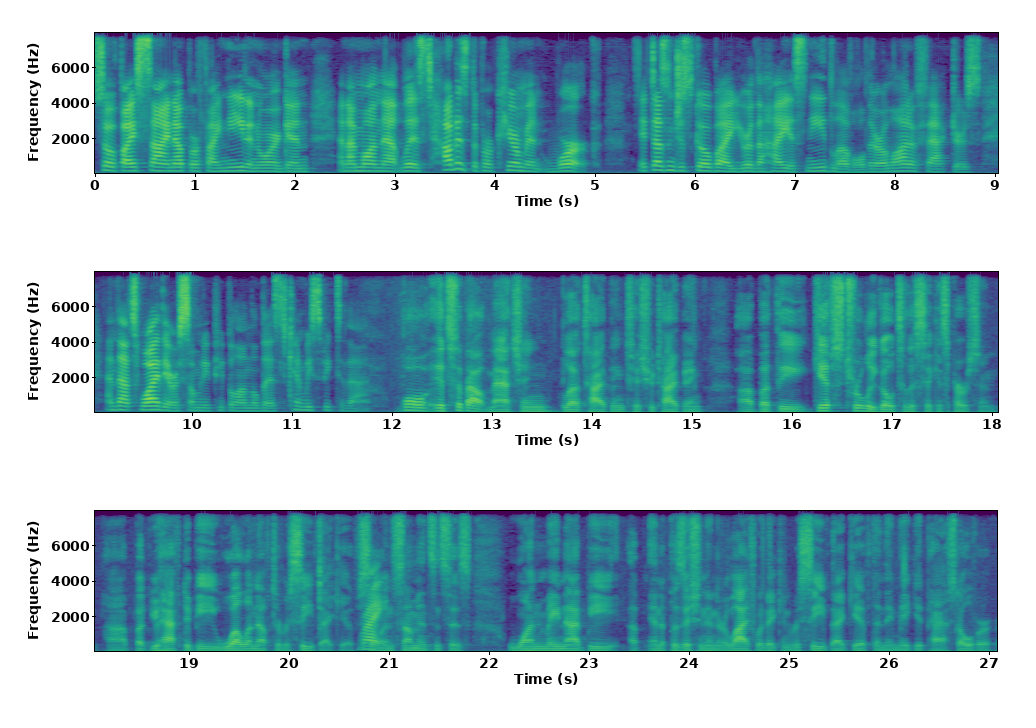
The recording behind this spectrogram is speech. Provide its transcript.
So if I sign up or if I need an organ and I'm on that list, how does the procurement work? It doesn't just go by you're the highest need level. There are a lot of factors, and that's why there are so many people on the list. Can we speak to that? Well, it's about matching, blood typing, tissue typing, uh, but the gifts truly go to the sickest person. Uh, but you have to be well enough to receive that gift. Right. So in some instances, one may not be in a position in their life where they can receive that gift, and they may get passed over,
